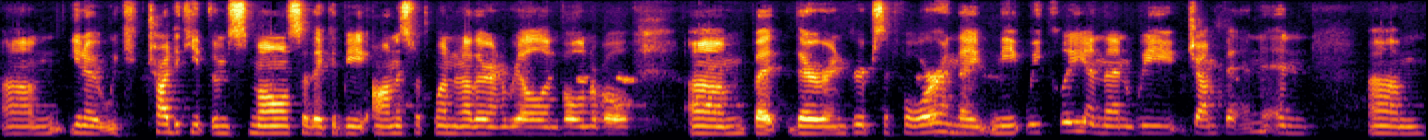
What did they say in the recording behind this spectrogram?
um, you know we tried to keep them small so they could be honest with one another and real and vulnerable. Um, but they're in groups of four and they meet weekly and then we jump in and um,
